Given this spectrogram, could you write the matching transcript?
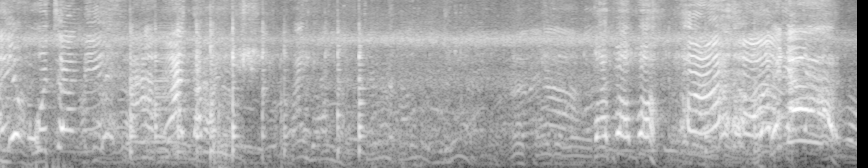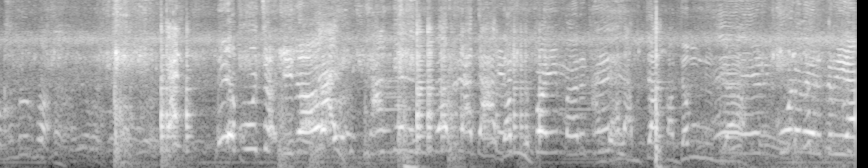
ஐயோ பூச்சாண்டி பா பா பா கூடவே இருக்கிறியா?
